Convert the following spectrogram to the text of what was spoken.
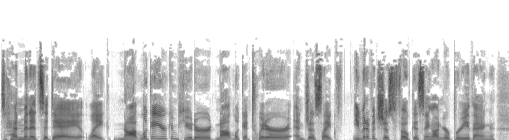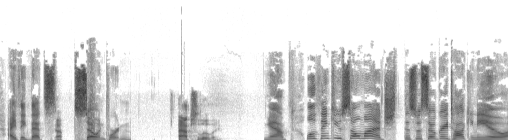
10 minutes a day like not look at your computer not look at twitter and just like even if it's just focusing on your breathing i think that's Yeah. so important Absolutely. yeah well thank you so much this was so great talking to you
